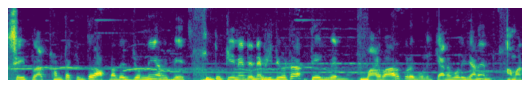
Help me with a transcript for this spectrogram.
সেই প্ল্যাটফর্মটা কিন্তু আপনাদের জন্যই আমি পেয়েছি। কিন্তু টেনে টেনে ভিডিওটা দেখবেন না। বারবার করে বলি, কেন বলি জানেন? আমার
